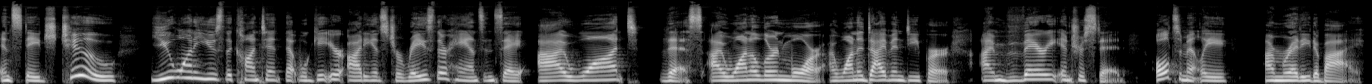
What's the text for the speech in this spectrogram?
In stage two, you want to use the content that will get your audience to raise their hands and say, I want this. I want to learn more. I want to dive in deeper. I'm very interested. Ultimately, I'm ready to buy.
